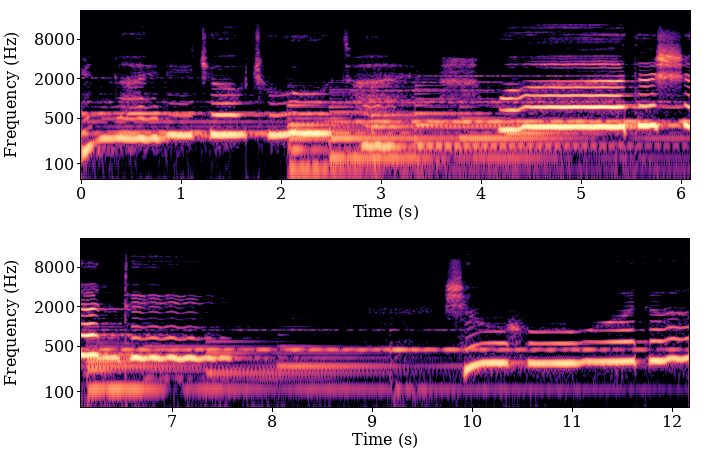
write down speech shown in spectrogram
原来你就住在我的身体，守护我的。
